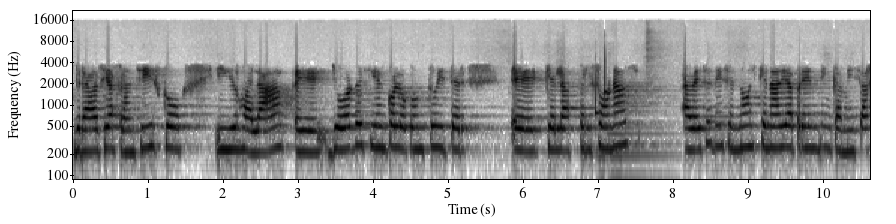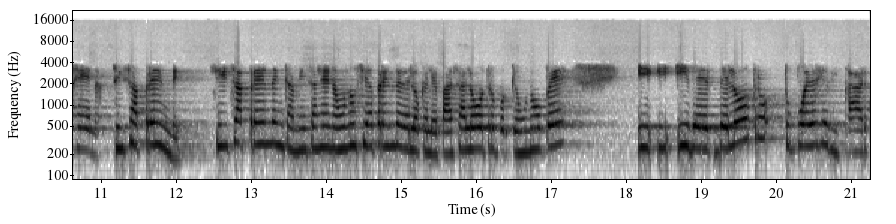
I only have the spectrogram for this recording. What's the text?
Gracias, Francisco. Y ojalá, eh, yo recién coloqué un Twitter eh, que las personas a veces dicen, no, es que nadie aprende en camisa ajena. Sí se aprende, sí se aprende en camisa ajena. Uno sí aprende de lo que le pasa al otro porque uno ve y del otro tú puedes evitar,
